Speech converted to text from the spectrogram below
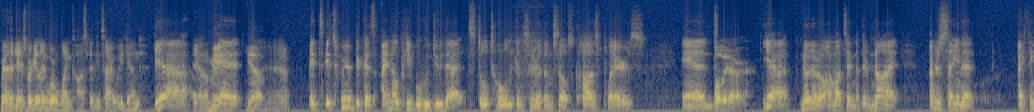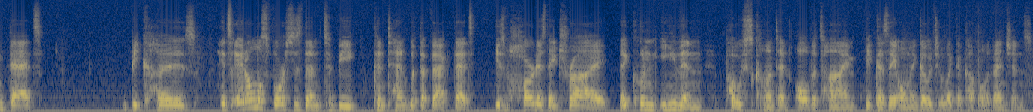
Remember the days where you only wore one cosplay the entire weekend? yeah, Yeah. Me, And- yep. Yeah. It's it's weird because I know people who do that still totally consider themselves cosplayers, and Well, they are. yeah, no, no, no. I'm not saying that they're not. I'm just saying that I think that because it's it almost forces them to be content with the fact that as hard as they try, they couldn't even post content all the time because they only go to like a couple conventions.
